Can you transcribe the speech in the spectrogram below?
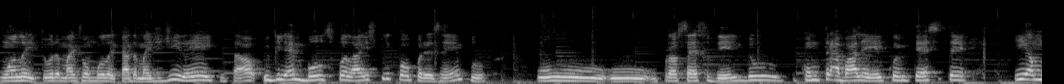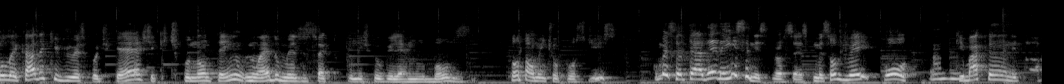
uma leitura mais de uma molecada mais de direita e tal. E o Guilherme Boulos foi lá e explicou, por exemplo, o, o, o processo dele, do como trabalha ele com o MTST. E a molecada que viu esse podcast, que tipo não tem, não é do mesmo espectro político que o Guilherme Boulos, totalmente oposto disso, começou a ter aderência nesse processo, começou a ver, pô, uhum. que bacana e tal.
